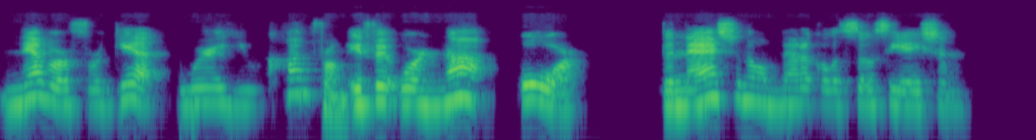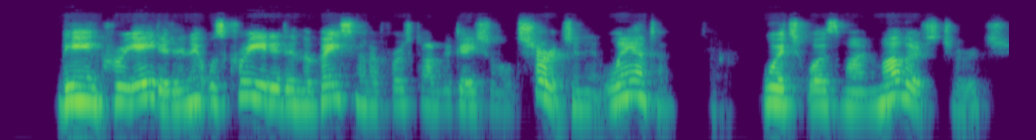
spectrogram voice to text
Never forget where you come from. If it were not for the National Medical Association being created, and it was created in the basement of First Congregational Church in Atlanta, which was my mother's church.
